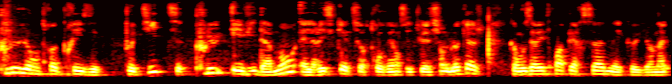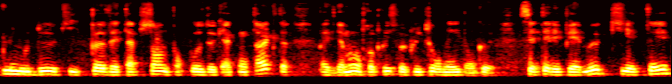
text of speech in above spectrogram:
plus l'entreprise est petite, plus évidemment elle risquait de se retrouver en situation de blocage. Quand vous avez trois personnes et qu'il y en a une ou deux qui peuvent être absentes pour cause de cas contact, bah, évidemment l'entreprise ne peut plus tourner. Donc euh, c'était les PME qui étaient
